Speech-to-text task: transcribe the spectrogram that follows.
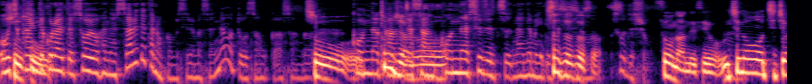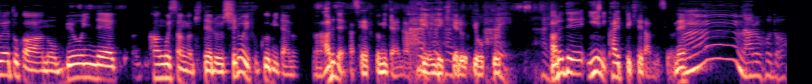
お家帰ってこられてそういうお話されてたのかもしれませんね、お父さんお母さんが。そう。こんな患者さん、こんな手術、何でもいいですけそうそうそうそう。そうでしょう。そうなんですよ。うちの父親とか、あの、病院で看護師さんが着てる白い服みたいなあるじゃないですか、制服みたいな、はい病院で着てる洋服。はい。はい。あれで家に帰ってきてたんですよね。うーん、なるほど。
